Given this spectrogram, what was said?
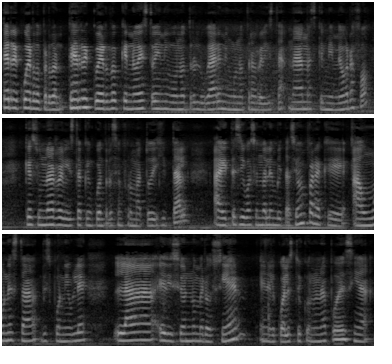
te recuerdo, perdón, te recuerdo que no estoy en ningún otro lugar, en ninguna otra revista, nada más que el mimeógrafo, que es una revista que encuentras en formato digital. Ahí te sigo haciendo la invitación para que aún está disponible la edición número 100, en el cual estoy con una poesía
